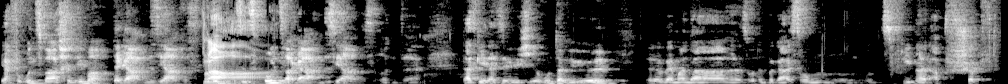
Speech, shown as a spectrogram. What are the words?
ja, für uns war es schon immer der Garten des Jahres. Ah. Es ist unser Garten des Jahres. Und äh, das geht natürlich runter wie Öl, äh, wenn man da so eine Begeisterung und, und Zufriedenheit abschöpft.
